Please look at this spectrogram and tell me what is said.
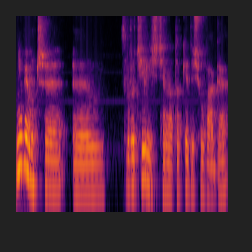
Nie wiem, czy zwróciliście na to kiedyś uwagę.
